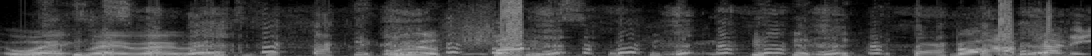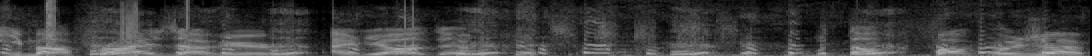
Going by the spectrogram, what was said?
Wait, wait, wait, wait. Who the fuck? Bro, I'm trying to eat my fries out here, and y'all do. What the fuck was that?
